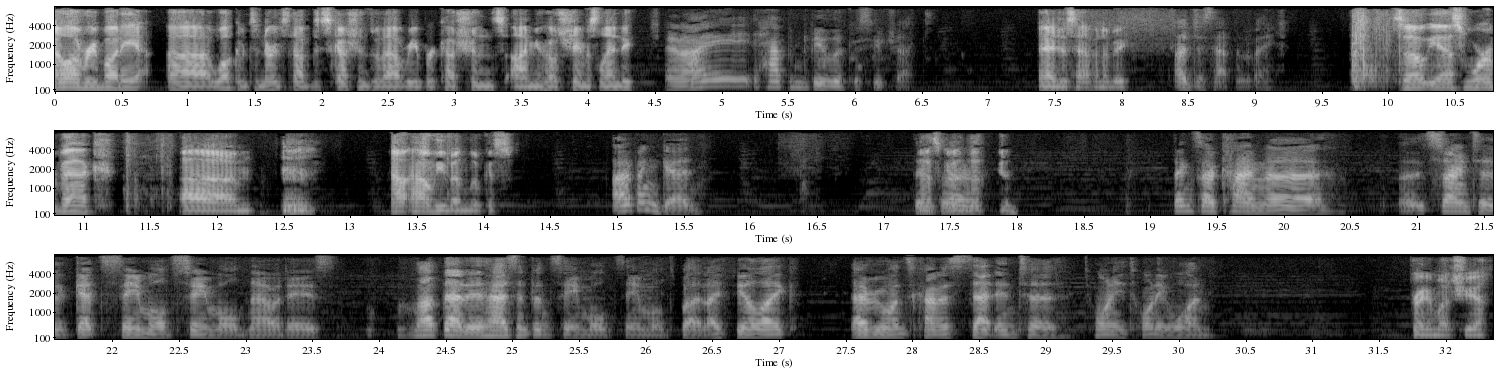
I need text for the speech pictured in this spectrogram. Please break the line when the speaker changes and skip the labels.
Hello, everybody. Uh, welcome to Nerd Stop Discussions Without Repercussions. I'm your host, Seamus Landy.
And I happen to be Lucas Suchek.
I just happen to be.
I just happen to be.
So, yes, we're back. Um, how, how have you been, Lucas?
I've been good.
That's
Things
good. That's good.
Things are kind of starting to get same old, same old nowadays. Not that it hasn't been same old, same old, but I feel like everyone's kind of set into 2021.
Pretty much, yeah.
